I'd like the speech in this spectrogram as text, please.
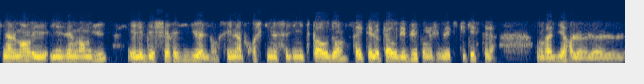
finalement les, invendus et les déchets résiduels. Donc, c'est une approche qui ne se limite pas aux dons. Ça a été le cas au début, comme je vous l'ai expliqué, c'était là, on va dire, le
